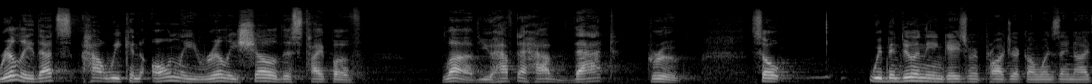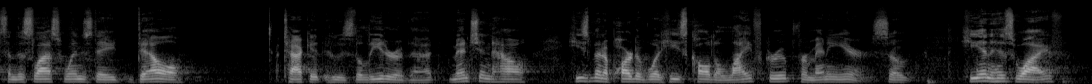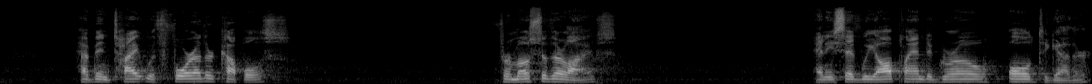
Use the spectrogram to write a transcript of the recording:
really, that's how we can only really show this type of love. You have to have that group. So, we've been doing the engagement project on Wednesday nights, and this last Wednesday, Del Tackett, who's the leader of that, mentioned how he's been a part of what he's called a life group for many years. So, he and his wife have been tight with four other couples for most of their lives. And he said, We all plan to grow old together.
